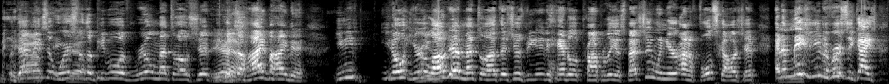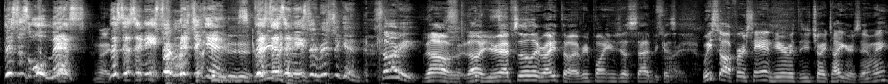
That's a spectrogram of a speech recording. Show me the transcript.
But that makes it worse Yeah. for the people with real mental health shit because Yeah. to hide behind it, you need. You know what? You're allowed to have mental health issues, but you need to handle it properly, especially when you're on a full scholarship at a mm-hmm. major university. Guys, this is Ole Miss. Right. This isn't Eastern Michigan. this isn't Eastern Michigan. Sorry. No, no, you're absolutely right though. Every point you just said because sorry. we saw it firsthand here with the Detroit Tigers, didn't we?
